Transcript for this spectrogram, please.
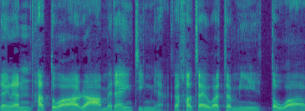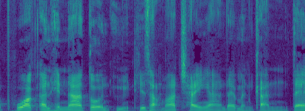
ดังนั้นถ้าตัวรามไม่ได้จริงๆเนี่ยก็เข้าใจว่าจะมีตัวพวกอันเทนนาตัวอื่นที่สามารถใช้งานได้เหมือนกัน แต่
